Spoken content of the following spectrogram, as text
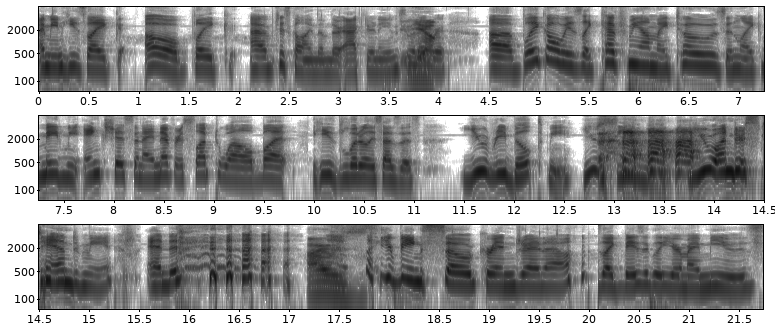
I mean, he's like, oh, Blake. I'm just calling them their actor names, Yep. Uh, Blake always like kept me on my toes and like made me anxious, and I never slept well. But he literally says this: "You rebuilt me. You see me. you understand me." And I was you're being so cringe right now. It's like basically you're my muse,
